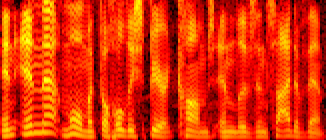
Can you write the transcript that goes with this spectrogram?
And in that moment, the Holy Spirit comes and lives inside of them.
